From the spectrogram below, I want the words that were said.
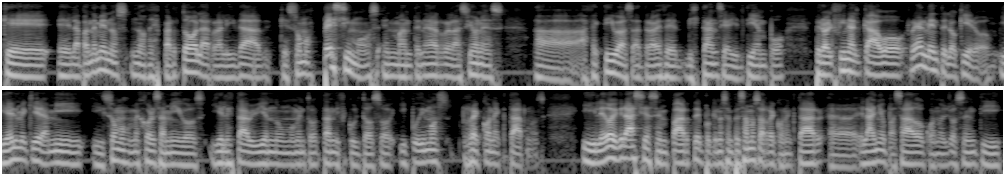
que eh, la pandemia nos, nos, despertó la realidad que somos pésimos en mantener relaciones ah, afectivas a través de distancia y el tiempo, pero al fin y al cabo realmente lo quiero y él me quiere a mí y somos mejores amigos y él está viviendo un momento tan dificultoso y pudimos reconectarnos. Y le doy gracias en parte porque nos empezamos a reconectar eh, el año pasado cuando yo sentí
